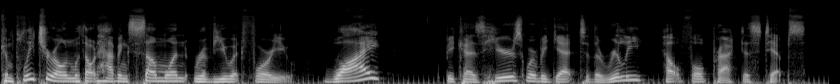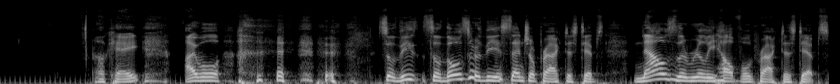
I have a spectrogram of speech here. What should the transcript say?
complete your own without having someone review it for you. Why? Because here's where we get to the really helpful practice tips. Okay, I will. so these, so those are the essential practice tips. Now's the really helpful practice tips.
